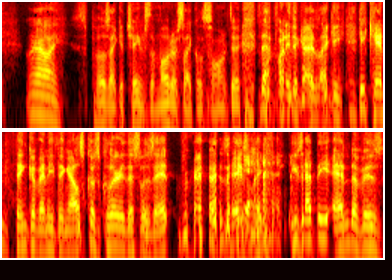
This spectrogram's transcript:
well, I suppose I could change the motorcycle song to that funny the guy's like he, he can't think of anything else because clearly this was it. yeah. like he's at the end of his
